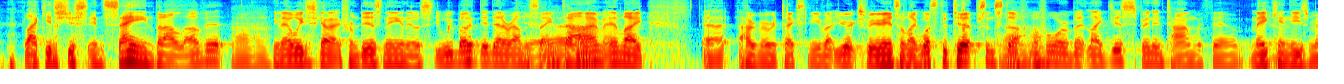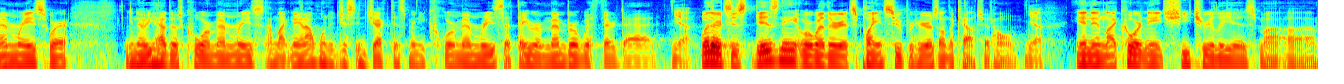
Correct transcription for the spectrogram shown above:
like, it's just insane, but I love it. Uh, You know, we just got back from Disney, and it was we both did that around the same time, and like. Uh, I remember texting you about your experience and like what's the tips and stuff Uh-huh. before, but like just spending time with them, making these memories where, you know, you have those core memories. I'm like, man, I want to just inject as many core memories that they remember with their dad, yeah, whether it's just Disney or whether it's playing superheroes on the couch at home. yeah, And then like Courtney, she truly is my, uh,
